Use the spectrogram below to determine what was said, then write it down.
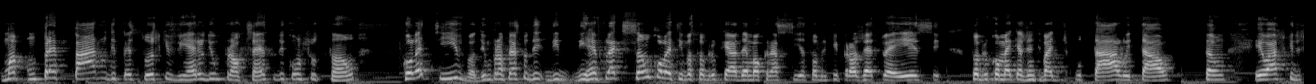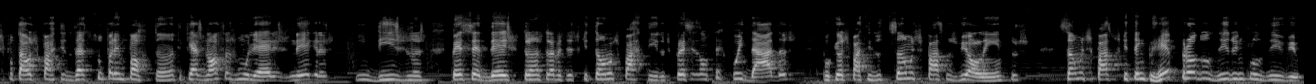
uma, um preparo de pessoas que vieram de um processo de construção coletiva, de um processo de, de, de, reflexão coletiva sobre o que é a democracia, sobre que projeto é esse, sobre como é que a gente vai disputá-lo e tal. Então, eu acho que disputar os partidos é super importante, que as nossas mulheres negras, indígenas, PCDs, trans, travestis que estão nos partidos precisam ser cuidadas, porque os partidos são espaços violentos, são espaços que têm reproduzido, inclusive,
